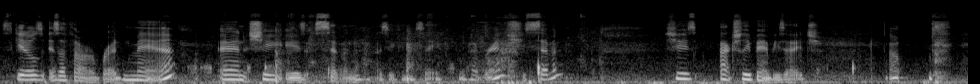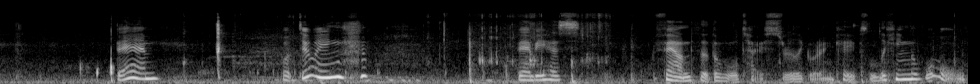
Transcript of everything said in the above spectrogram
Skittles is a thoroughbred mare and she is seven as you can see from her brand. She's seven. She's actually Bambi's age. Oh. Bam. What doing? Bambi has found that the wall tastes really good and keeps licking the wool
